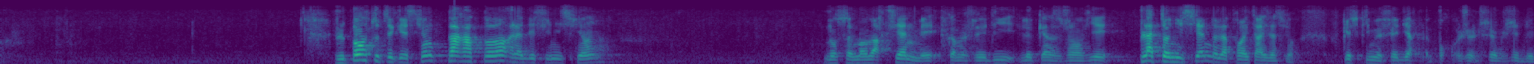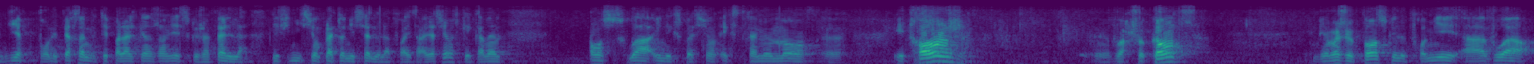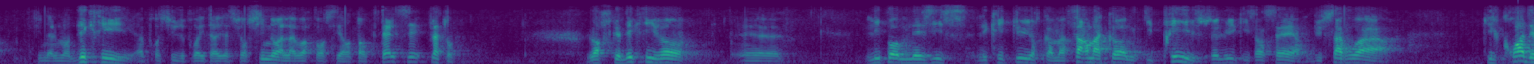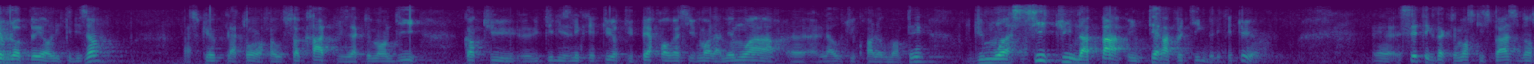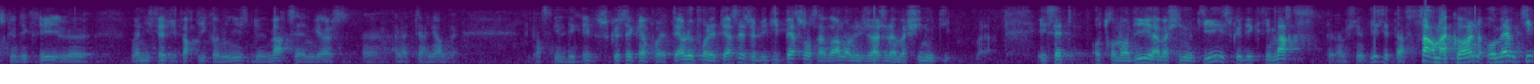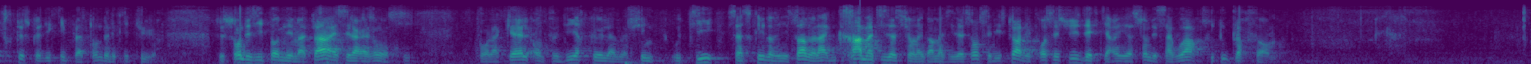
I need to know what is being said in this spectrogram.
Je pense toutes ces questions par rapport à la définition non seulement marxienne, mais comme je l'ai dit le 15 janvier, platonicienne de la prolétarisation. Qu'est-ce qui me fait dire, je, suis obligé de dire pour les personnes qui n'étaient pas là le 15 janvier, ce que j'appelle la définition platonicienne de la prolétarisation, ce qui est quand même en soi une expression extrêmement euh, étrange, euh, voire choquante. Eh bien moi je pense que le premier à avoir finalement décrit un processus de prolétarisation, sinon à l'avoir pensé en tant que tel, c'est Platon. Lorsque décrivant euh, l'hypomnésis, l'écriture, comme un pharmacone qui prive celui qui s'en sert du savoir qu'il croit développer en l'utilisant, parce que Platon, enfin ou Socrate plus exactement dit, quand tu euh, utilises l'écriture, tu perds progressivement la mémoire euh, là où tu crois l'augmenter, du moins si tu n'as pas une thérapeutique de l'écriture. Euh, c'est exactement ce qui se passe dans ce que décrit le manifeste du Parti communiste de Marx et Engels à l'intérieur de, lorsqu'il décrit ce que c'est qu'un prolétaire. Le prolétaire, c'est celui qui perd son savoir dans l'usage de la machine-outil. Et c'est, autrement dit, la machine-outil, ce que décrit Marx de la machine-outil, c'est un pharmacone au même titre que ce que décrit Platon de l'écriture. Ce sont des hypomnémata, et c'est la raison aussi pour laquelle on peut dire que la machine-outil s'inscrit dans une histoire de la grammatisation. La grammatisation, c'est l'histoire des processus d'extériorisation des savoirs sous toutes leurs formes.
